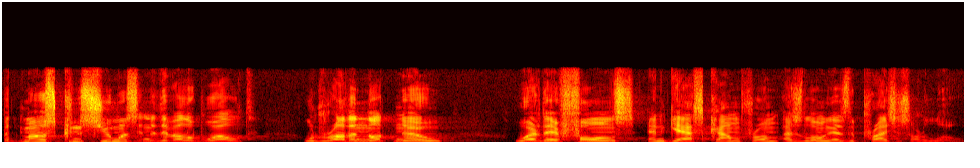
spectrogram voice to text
But most consumers in the developed world would rather not know where their phones and gas come from as long as the prices are low.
